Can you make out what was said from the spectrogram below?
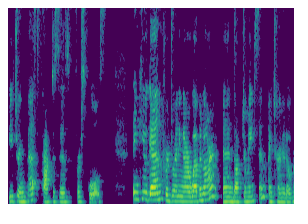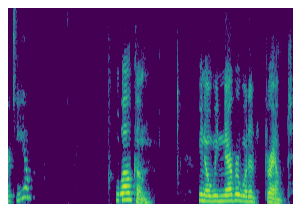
featuring best practices for schools. Thank you again for joining our webinar, and Dr. Mason, I turn it over to you. Welcome. You know, we never would have dreamt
